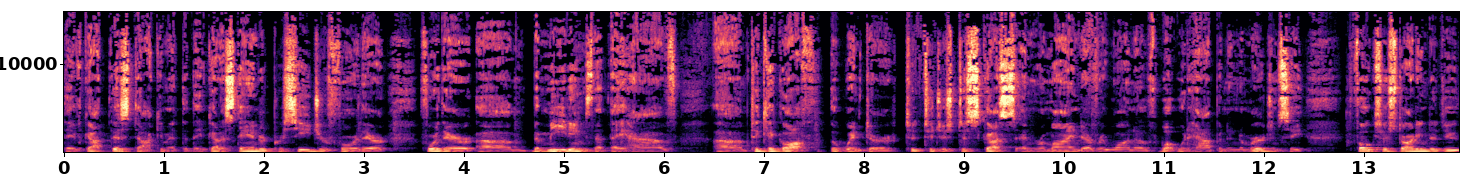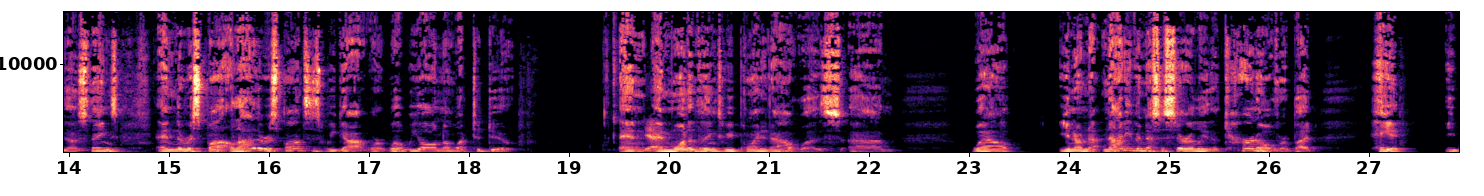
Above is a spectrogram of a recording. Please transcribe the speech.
They've got this document that they've got a standard procedure for their for their um, the meetings that they have um, to kick off the winter to, to just discuss and remind everyone of what would happen in emergency. Folks are starting to do those things. And the response, a lot of the responses we got were, well, we all know what to do. And, yeah. and one of the things we pointed out was, um, well, you know, not, not even necessarily the turnover, but hey, it,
